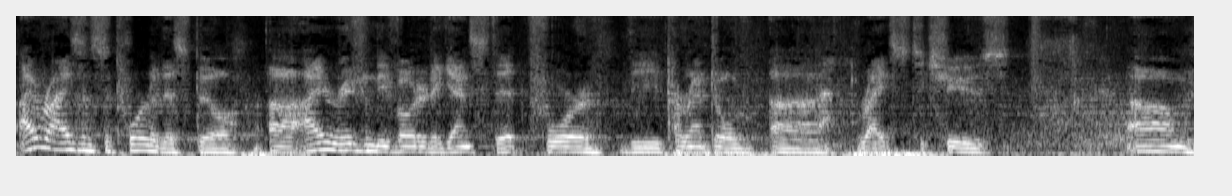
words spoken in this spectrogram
I rise in support of this bill. Uh, I originally voted against it for the parental uh, rights to choose. Um,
